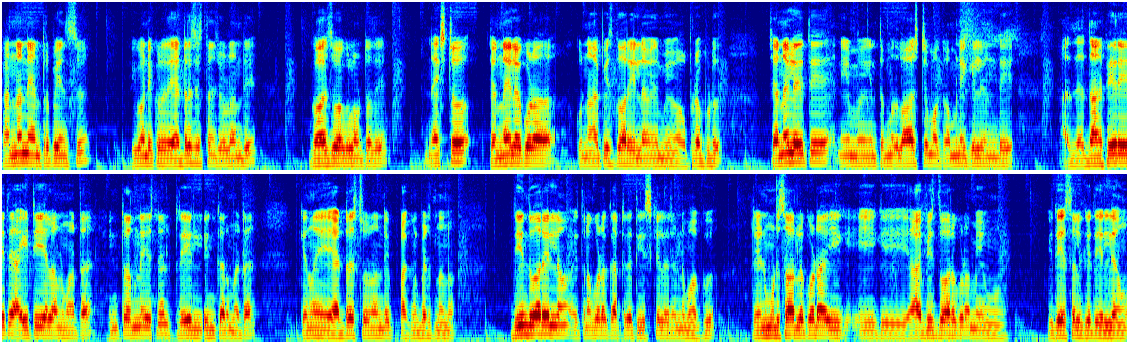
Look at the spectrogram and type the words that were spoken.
కన్నన్ ఎంటర్ప్రైన్స్ ఇవ్వండి ఇక్కడ అడ్రస్ ఇస్తాను చూడండి. గాజువాకలో ఉంటుంది. నెక్స్ట్ చెన్నైలో కూడా కొన్ని ఆఫీస్ ద్వారా వెళ్ళాము మేము అప్పుడప్పుడు. చెన్నైలో అయితే నేను ఇంతకుముందు లాస్ట్ మా కంపెనీకి వెళ్ళండి అది దాని పేరు అయితే ఐటీఎల్ అనమాట ఇంటర్నేషనల్ ట్రేడ్ లింక్ అనమాట కింద ఈ అడ్రస్ చూడండి పక్కన పెడుతున్నాను. దీని ద్వారా వెళ్ళాం ఇతను కూడా కరెక్ట్గా తీసుకెళ్ళారండి మాకు. రెండు మూడు సార్లు కూడా ఈ ఈ ఆఫీస్ ద్వారా కూడా మేము విదేశాలకి అయితే వెళ్ళాము.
